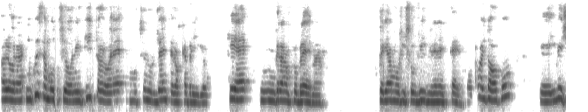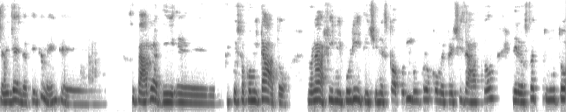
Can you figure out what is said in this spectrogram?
Allora, in questa mozione il titolo è mozione urgente Roccabriglio, che è un gran problema. Speriamo risolvibile nel tempo. Poi dopo, eh, invece leggendo attentamente, si parla di eh, che questo comitato non ha fini politici né scopo di lucro come precisato nello statuto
